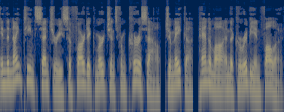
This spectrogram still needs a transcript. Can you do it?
In the 19th century Sephardic merchants from Curaçao, Jamaica, Panama and the Caribbean followed.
